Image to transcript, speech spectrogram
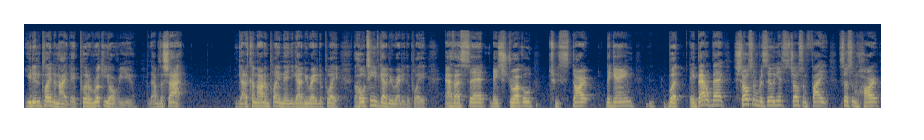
You didn't play tonight. They put a rookie over you. That was a shot. You got to come out and play, man. You got to be ready to play. The whole team's got to be ready to play. As I said, they struggled to start the game, but they battled back, show some resilience, show some fight, show some heart,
